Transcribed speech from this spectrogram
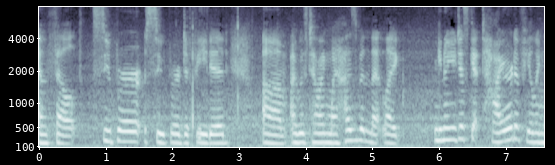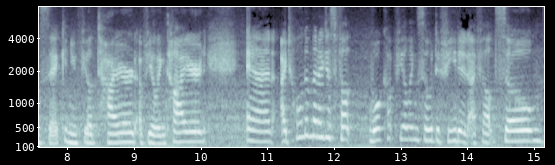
and felt super, super defeated um, I was telling my husband that like, you know, you just get tired of feeling sick and you feel tired of feeling tired. And I told him that I just felt, woke up feeling so defeated. I felt so,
